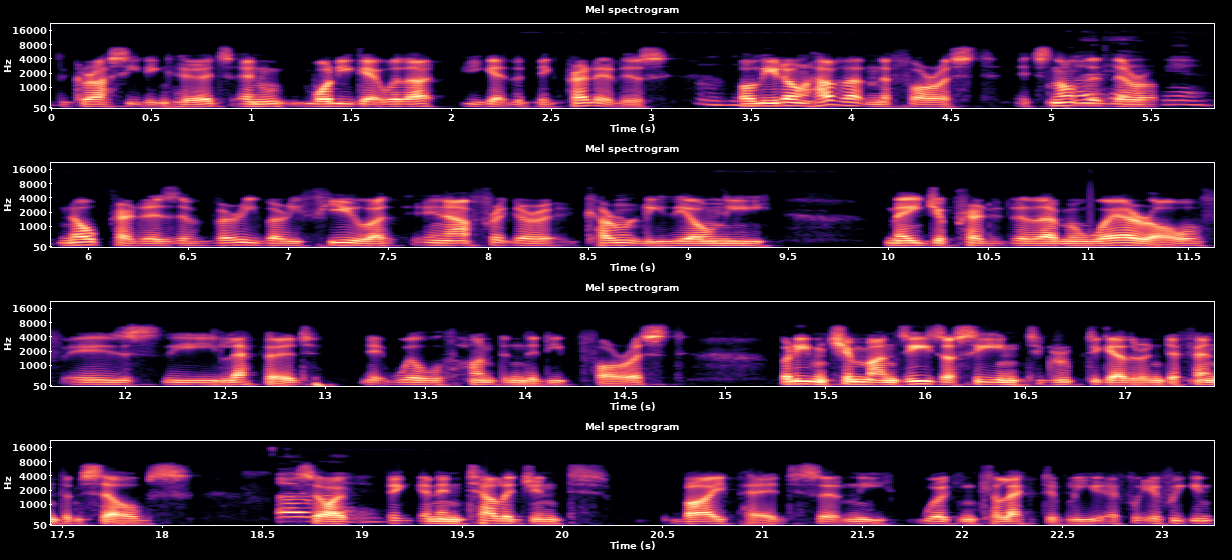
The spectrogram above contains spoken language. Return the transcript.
the grass eating herds. And what do you get with that? You get the big predators. Mm-hmm. Well, you don't have that in the forest. It's not okay, that there are yeah. no predators, there are very, very few. Uh, in Africa, currently, the only major predator that I'm aware of is the leopard. It will hunt in the deep forest. But even chimpanzees are seen to group together and defend themselves. Oh, so right. I think an intelligent biped, certainly working collectively, if we, if we can,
